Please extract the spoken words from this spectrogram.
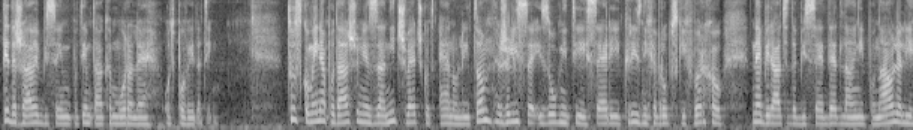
te države bi se jim potem tako morale odpovedati. Tusk omenja podaljšanje za nič več kot eno leto, želi se izogniti seriji kriznih evropskih vrhov, ne bi rad, da bi se deadline ponavljali,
